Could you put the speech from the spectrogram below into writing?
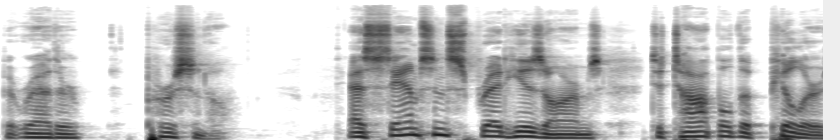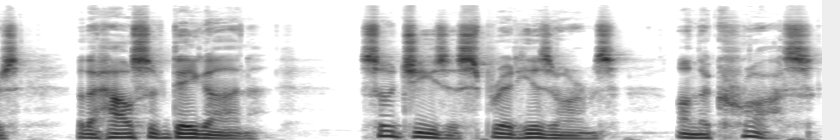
but rather personal. As Samson spread his arms to topple the pillars of the house of Dagon, so Jesus spread his arms on the cross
